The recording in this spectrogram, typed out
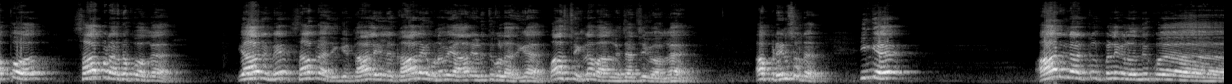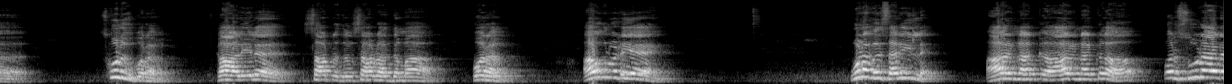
அப்போது சாப்பிடாத போங்க. யாருமே சாப்பிடாதீங்க. காலையில் காலை உணவை யாரும் எடுத்துக்கொள்ளாதீங்க. பாஸ்டிங்கில் வாங்க சர்ச்சுக்கு வாங்க. அப்படின்னு சொல்கிறார் இங்கே ஆறு நாட்கள் பிள்ளைகள் வந்து இப்போ ஸ்கூலுக்கு போகிறாங்க காலையில் சாப்பிட்டதும் சாப்பிடாதமா போகிறாங்க அவங்களுடைய உணவு சரியில்லை. ஆறு நாட்கள் ஆறு நாட்களும் ஒரு சூடான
